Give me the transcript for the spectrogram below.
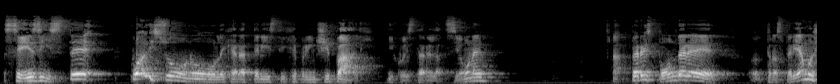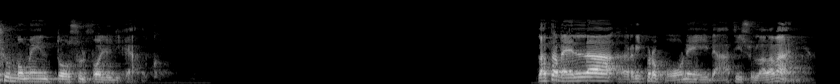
Se esiste, quali sono le caratteristiche principali di questa relazione? Ah, per rispondere, trasferiamoci un momento sul foglio di calcolo. La tabella ripropone i dati sulla lavagna.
